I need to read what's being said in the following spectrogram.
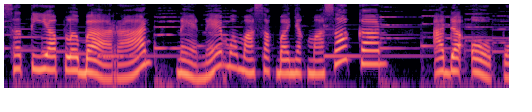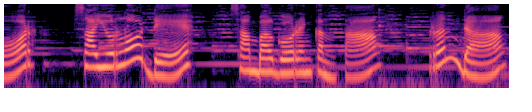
Setiap lebaran, nenek memasak banyak masakan. Ada opor, sayur lodeh, sambal goreng kentang, rendang,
